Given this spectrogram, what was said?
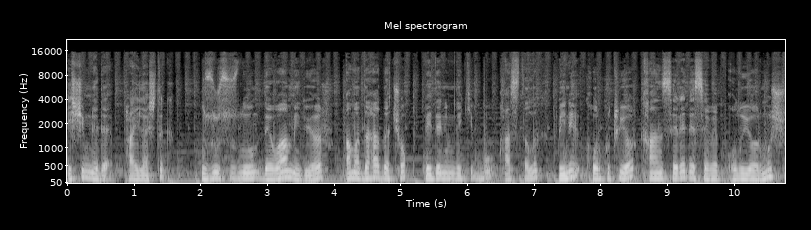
Eşimle de paylaştık. Huzursuzluğum devam ediyor ama daha da çok bedenimdeki bu hastalık beni korkutuyor. Kansere de sebep oluyormuş.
